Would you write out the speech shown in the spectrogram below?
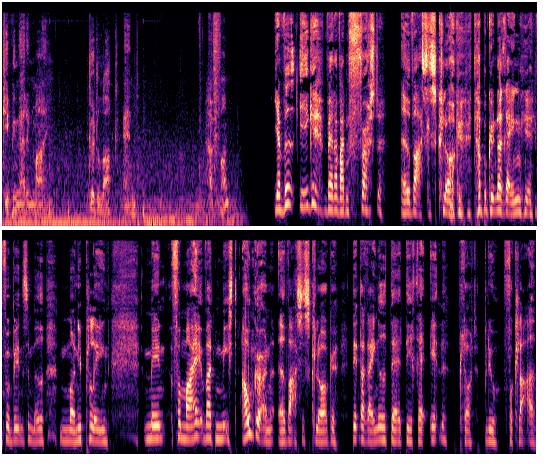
Keeping that in mind, good luck and have fun. Jeg ved ikke, hvad der var den første advarselsklokke, der begyndte at ringe her i forbindelse med Money Plane. Men for mig var den mest afgørende advarselsklokke den, der ringede, da det reelle plot blev forklaret.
